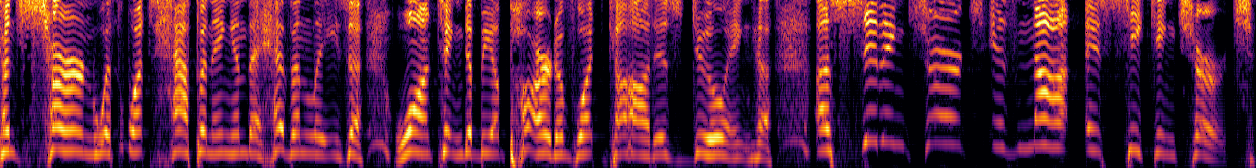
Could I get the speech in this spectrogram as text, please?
concerned with what's happening in the heavenlies, uh, wanting to be a part of what God is doing. Uh, a sitting church is not a seeking church.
